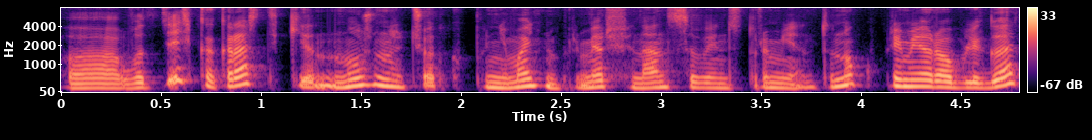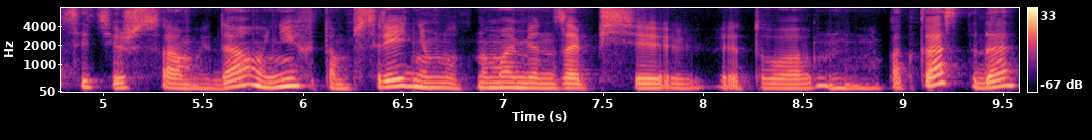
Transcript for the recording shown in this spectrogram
А вот здесь как раз-таки нужно четко понимать, например, финансовые инструменты. Ну, к примеру, облигации те же самые, да, у них там в среднем, ну, на момент записи этого подкаста, да,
